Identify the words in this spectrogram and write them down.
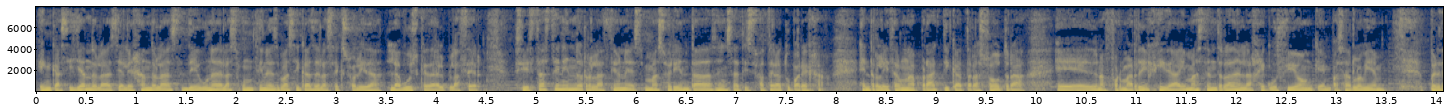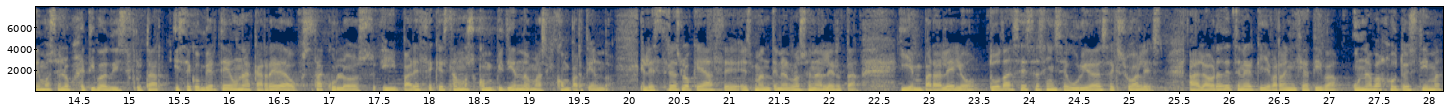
encasillándolas y alejándolas de una de las funciones básicas de la sexualidad, la búsqueda del placer. Si estás teniendo relaciones más orientadas en satisfacer a tu pareja, en realizar una práctica tras otra eh, de una forma rígida y más centrada en la ejecución que en pasarlo bien, perdemos el objetivo de disfrutar y se convierte en una carrera de obstáculos y parece que estamos compitiendo más que compartiendo. El estrés lo que hace es mantenernos en alerta y en paralelo todas esas inseguridades sexuales. A la hora de tener que llevar la iniciativa, una baja autoestima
